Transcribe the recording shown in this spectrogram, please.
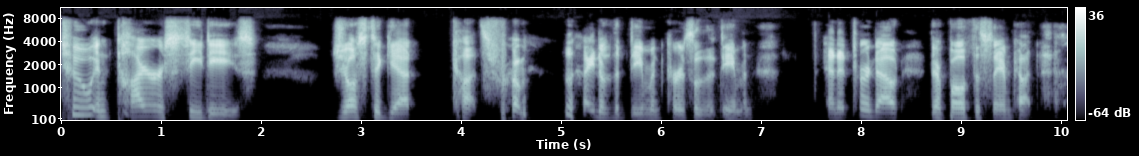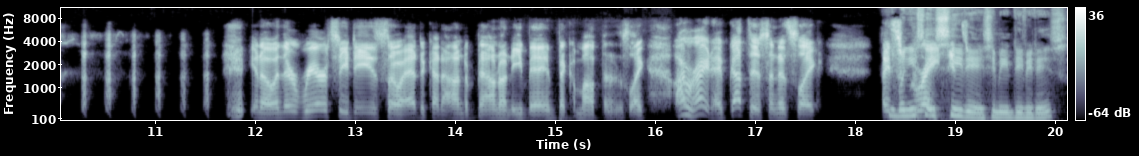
two entire CDs just to get cuts from Night of the Demon, Curse of the Demon, and it turned out they're both the same cut. you know, and they're rare CDs, so I had to kind of hunt them down on eBay and pick them up. And it's like, all right, I've got this, and it's like, it's when you great. say CDs, you mean DVDs?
